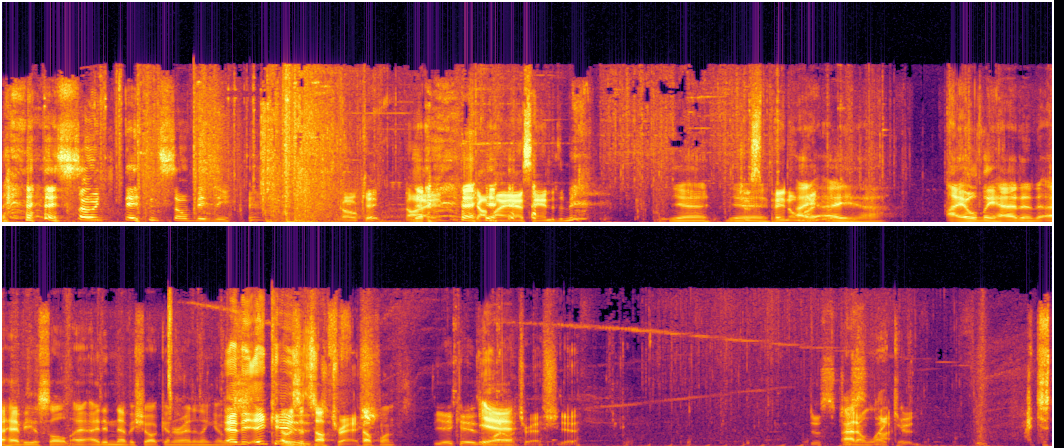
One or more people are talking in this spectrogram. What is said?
it's so it's so busy. Okay, I got my ass handed to me. Yeah, yeah. Just pay no I, I, uh, I only had a, a heavy assault. I, I didn't have a shotgun or anything. It was, Yeah, the AK that was is a tough, trash. tough one. The AK is Yeah. a pile of trash. Yeah. Just, just I don't like it. good. I just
